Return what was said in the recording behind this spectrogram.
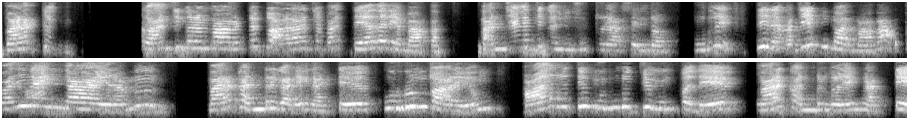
வணக்கம் காஞ்சிபுரம் மாவட்டம் பாலாஜபாத் தேவரியம்பாக்கம் பஞ்சாயத்து கல்வி சுற்றுலா சென்றோம். இங்கு திரு அஜயகுமார் மாமா பதினைந்தாயிரம் மரக்கன்றுகளை நட்டு குறுங்காலையும் ஆயிரத்தி முன்னூத்தி முப்பது மரக்கன்றுகளை நட்டு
